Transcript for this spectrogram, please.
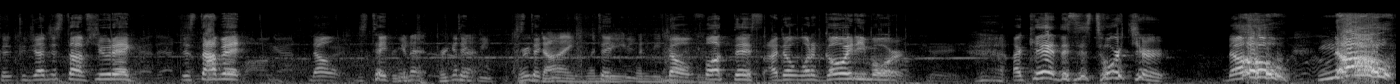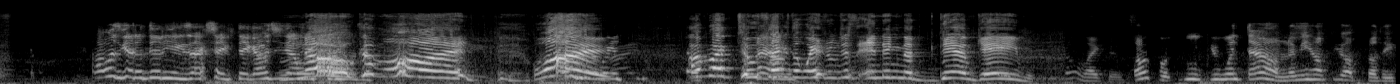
Could, could y'all just stop shooting? Just stop it. No, just take We're me. gonna- we're gonna- take me. Just we're take me. dying when Take we- me. when we No, die, fuck this. I don't want to go anymore. I can't. This is torture. No, no, I was gonna do the exact same thing. I was just gonna no. wait Come on. Why? I'm like two Hey, seconds um, away from just ending the damn game. I don't like this. Oh, you, you went down. Let me help you up, buddy.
